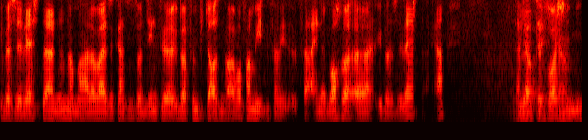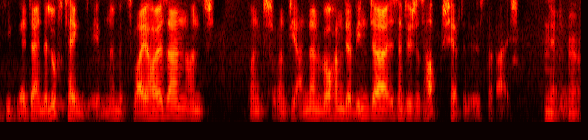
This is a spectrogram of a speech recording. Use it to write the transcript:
über Silvester. Ne? Normalerweise kannst du so ein Ding für über 5000 Euro vermieten für, für eine Woche äh, über Silvester. Ja? Dann kannst du dir vorstellen, ja. wie viel Geld da in der Luft hängt eben. Ne? Mit zwei Häusern und, und, und die anderen Wochen, der Winter ist natürlich das Hauptgeschäft in Österreich. Ja, ja.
